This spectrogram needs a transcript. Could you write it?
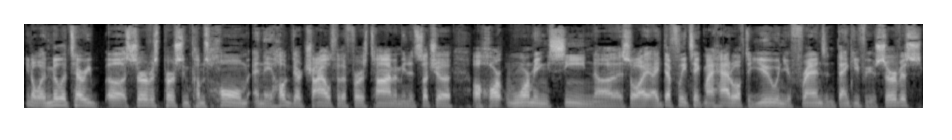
you know, a military uh, service person comes home and they hug their child for the first time. I mean, it's such a, a heartwarming scene. Uh, so I, I definitely take my hat off to you and your friends and thank you for your service.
